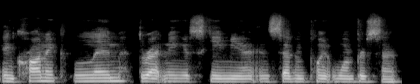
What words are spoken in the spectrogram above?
and chronic limb threatening ischemia in 7.1%.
